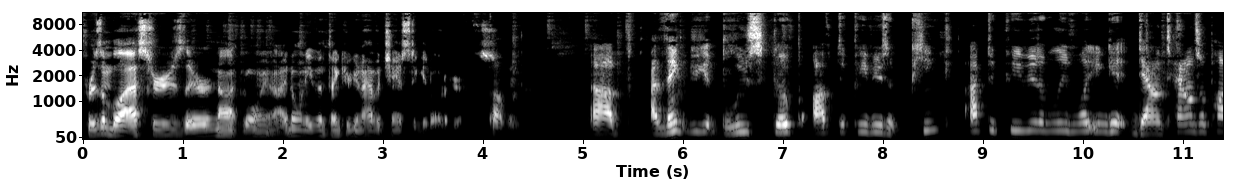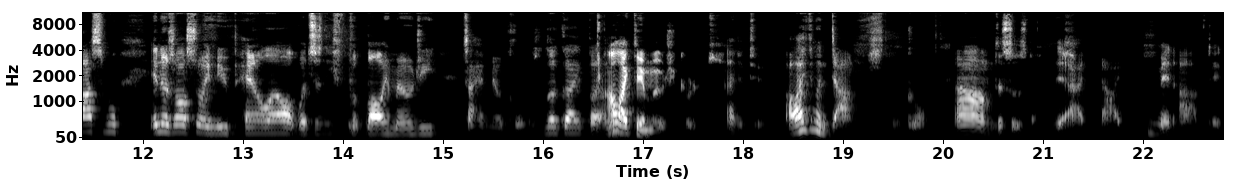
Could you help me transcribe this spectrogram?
Prism Blasters, they're not going. I don't even think you're going to have a chance to get autographs. probably not. Uh, I think you get blue scope optic previews and pink optic previews, I believe, what you can get. Downtowns are possible. And there's also a new parallel, which is the football emoji. So I have no clue what those look like, but I like the emoji cards. I do too. I like them in Donruss. They're cool. Um, This is done. yeah, I, I meant optic.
